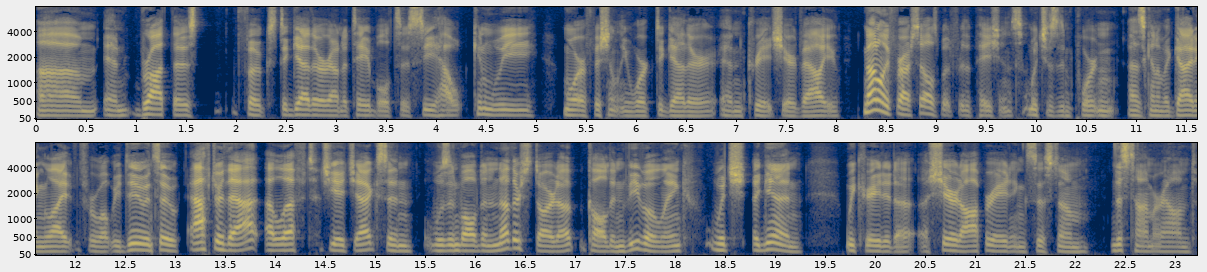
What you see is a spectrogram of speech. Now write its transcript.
um, and brought those folks together around a table to see how can we more efficiently work together and create shared value not only for ourselves but for the patients which is important as kind of a guiding light for what we do. And so after that i left ghx and was involved in another startup called InVivoLink which again we created a, a shared operating system this time around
